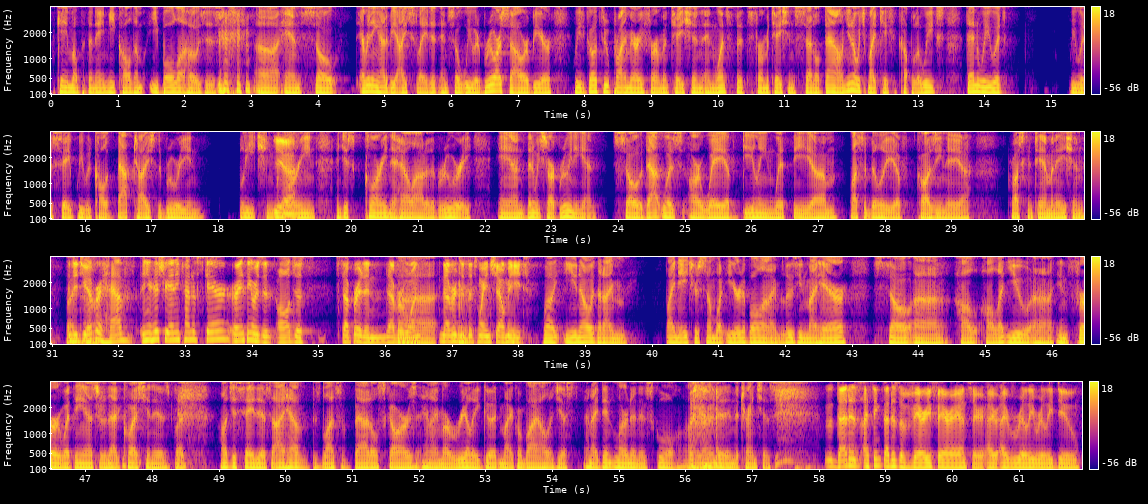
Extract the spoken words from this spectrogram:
came up with the name. He called them Ebola hoses, uh, and so everything had to be isolated. And so we would brew our sour beer. We'd go through primary fermentation, and once the fermentation settled down, you know, which might take a couple of weeks, then we would we would say we would call it baptize the brewery in bleach and chlorine yeah. and just chlorine the hell out of the brewery and then we'd start brewing again so that was our way of dealing with the um, possibility of causing a uh, cross contamination. Did you uh, ever have in your history any kind of scare or anything, or was it all just separate and never uh, once, never did the twain shall meet? Well, you know that I'm by nature somewhat irritable and I'm losing my hair. So uh, I'll I'll let you uh, infer what the answer to that question is, but I'll just say this: I have lots of battle scars, and I'm a really good microbiologist. And I didn't learn it in school; I learned it in the trenches. That is, I think that is a very fair answer. I, I really, really do.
